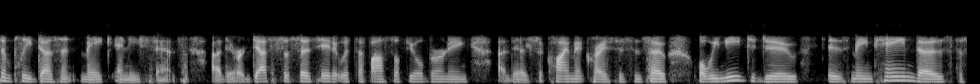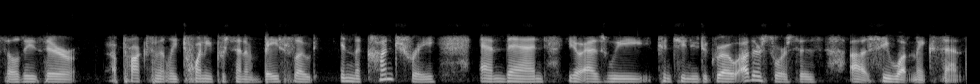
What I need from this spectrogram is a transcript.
simply doesn't make any sense. Uh, there are deaths associated with the fossil fuel burning. Uh, there's a climate crisis. And so what we need to do is maintain those facilities. They're approximately 20% of baseload in the country, and then, you know, as we continue to grow other sources, uh, see what makes sense.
